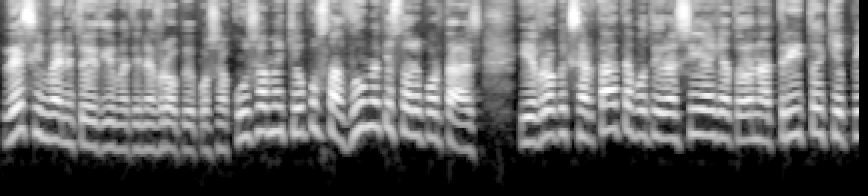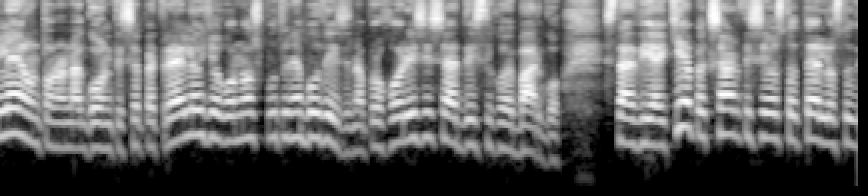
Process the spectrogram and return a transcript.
Δεν συμβαίνει το ίδιο με την Ευρώπη, όπως ακούσαμε και όπως θα δούμε και στο ρεπορτάζ. Η Ευρώπη εξαρτάται από τη Ρωσία για το 1 τρίτο και πλέον των αναγκών της σε πετρέλαιο, γεγονός που την εμποδίζει να προχωρήσει σε αντίστοιχο εμπάργκο. Σταδιακή επεξάρτηση έως το τέλος του 2022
